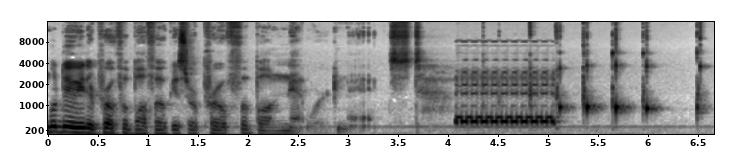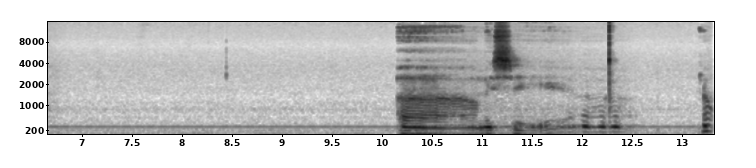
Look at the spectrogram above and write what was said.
We'll do either Pro Football Focus or Pro Football Network next. Uh, let me see. No,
